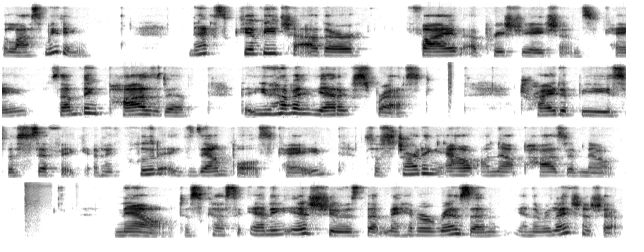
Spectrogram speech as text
the last meeting. Next, give each other five appreciations, okay? Something positive that you haven't yet expressed. Try to be specific and include examples, okay? So, starting out on that positive note. Now, discuss any issues that may have arisen in the relationship.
